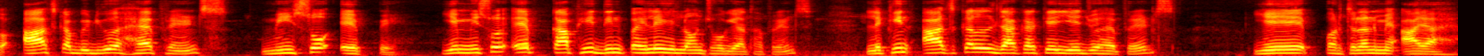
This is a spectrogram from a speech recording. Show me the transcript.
तो आज का वीडियो है फ्रेंड्स मीशो ऐप पे। ये मीशो ऐप काफ़ी दिन पहले ही लॉन्च हो गया था फ्रेंड्स लेकिन आजकल जा कर के ये जो है फ्रेंड्स ये प्रचलन में आया है।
